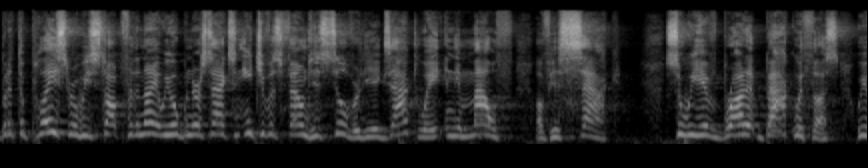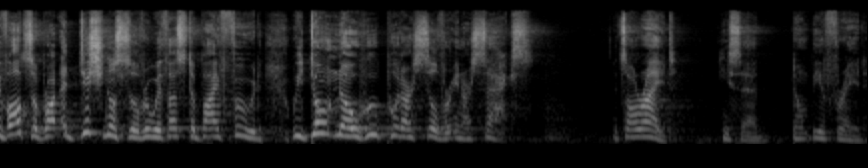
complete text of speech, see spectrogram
but at the place where we stopped for the night, we opened our sacks, and each of us found his silver, the exact weight, in the mouth of his sack. So we have brought it back with us. We have also brought additional silver with us to buy food. We don't know who put our silver in our sacks. It's all right, he said. Don't be afraid.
